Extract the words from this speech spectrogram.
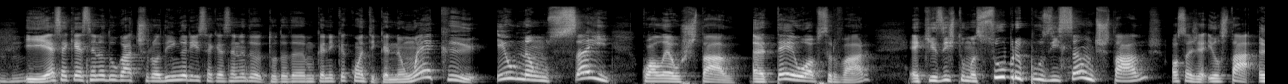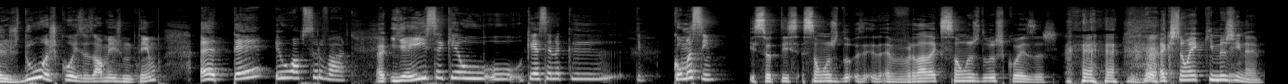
Uhum. E essa é que é a cena do gato Schrödinger e essa é que é a cena de, toda da mecânica quântica. Não é que eu não sei qual é o estado até eu observar, é que existe uma sobreposição de estados, ou seja, ele está as duas coisas ao mesmo tempo até eu observar. E é isso é que é, o, o, que é a cena que... Tipo, como assim? Isso eu te disse, são as duas. A verdade é que são as duas coisas. a questão é que imagina,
